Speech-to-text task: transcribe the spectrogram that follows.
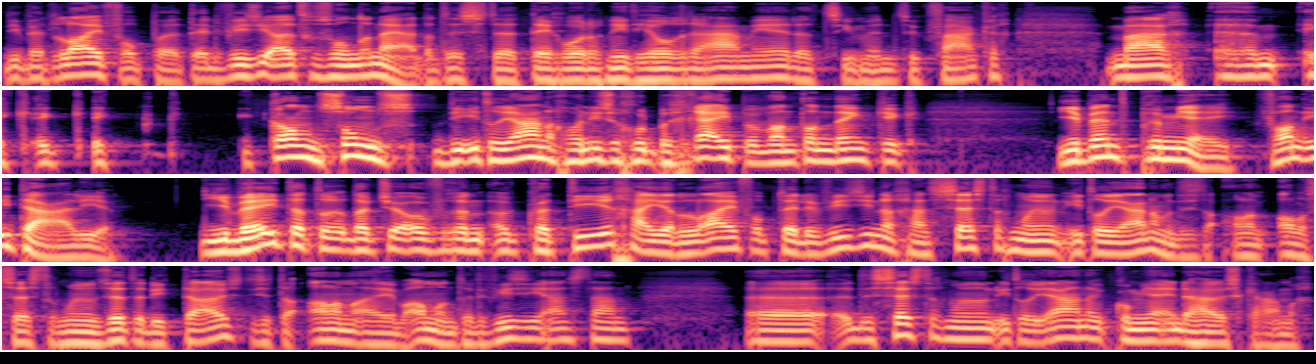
Die werd live op eh, televisie uitgezonden. Nou ja, dat is eh, tegenwoordig niet heel raar meer. Dat zien we natuurlijk vaker. Maar ehm, ik, ik, ik, ik kan soms die Italianen gewoon niet zo goed begrijpen. Want dan denk ik, je bent premier van Italië. Je weet dat, er, dat je over een, kwartier ga je live op televisie. Dan gaan 60 miljoen Italianen, want het is alle, alle 60 miljoen zitten die thuis. Die zitten allemaal, hebben allemaal een televisie aanstaan. Eh, de 60 miljoen Italianen kom jij in de huiskamer.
